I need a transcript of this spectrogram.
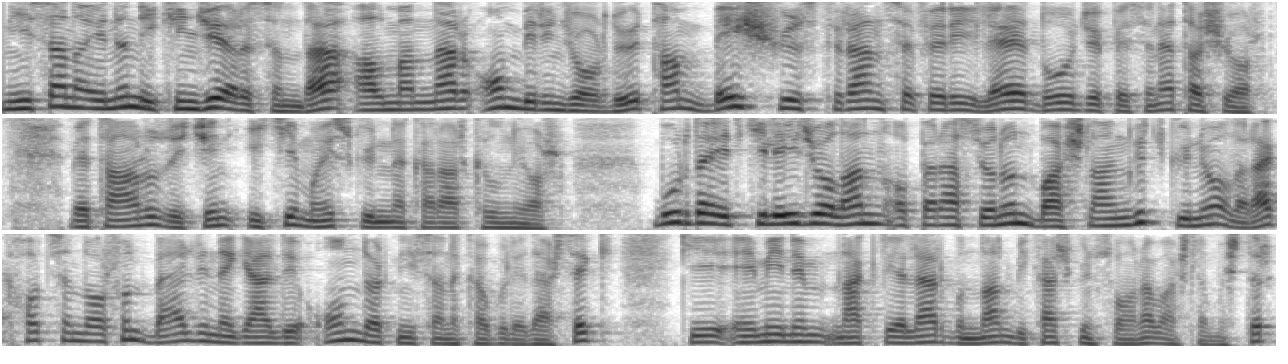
Nisan ayının ikinci yarısında Almanlar 11. orduyu tam 500 tren seferiyle Doğu cephesine taşıyor ve taarruz için 2 Mayıs gününe karar kılınıyor. Burada etkileyici olan operasyonun başlangıç günü olarak Hotzendorf'un Berlin'e geldiği 14 Nisan'ı kabul edersek ki eminim nakliyeler bundan birkaç gün sonra başlamıştır.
